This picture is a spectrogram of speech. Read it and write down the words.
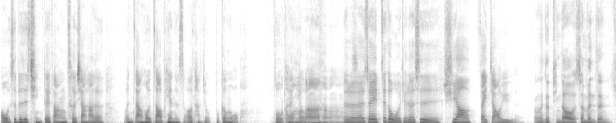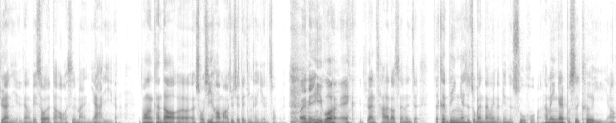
哦，我是不是请对方撤下他的文章或照片的时候，他就不跟我做朋友？” 对对对，所以这个我觉得是需要再教育的。那那个听到身份证居然也这样被收得到，我是蛮讶异的。通常看到呃手机号码，我就觉得已经很严重了。我也没遇过，哎、欸，居然查得到身份证，这肯定应该是主办单位那边的疏忽吧？他们应该不是刻意要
